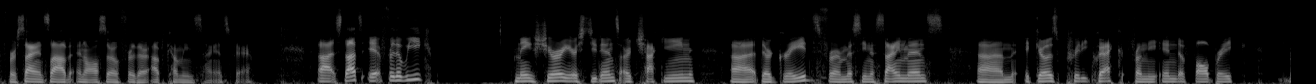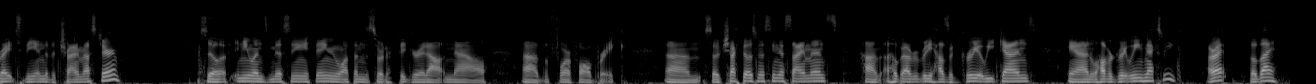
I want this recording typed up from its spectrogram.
for Science Lab and also for their upcoming science fair. Uh, so that's it for the week. Make sure your students are checking uh, their grades for missing assignments. Um, it goes pretty quick from the end of fall break right to the end of the trimester. So if anyone's missing anything, we want them to sort of figure it out now uh, before fall break. Um, so check those missing assignments. Um, I hope everybody has a great weekend, and we'll have a great week next week. All right, bye bye.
